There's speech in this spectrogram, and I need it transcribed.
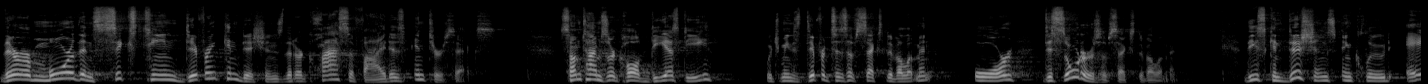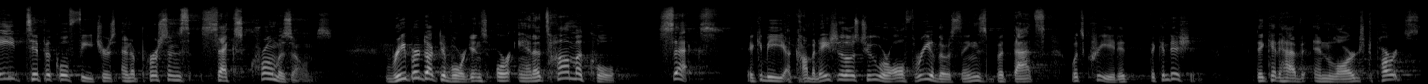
There are more than 16 different conditions that are classified as intersex. Sometimes they're called DSD, which means differences of sex development, or disorders of sex development. These conditions include atypical features in a person's sex chromosomes, reproductive organs, or anatomical sex. It could be a combination of those two or all three of those things, but that's what's created the condition. They could have enlarged parts,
